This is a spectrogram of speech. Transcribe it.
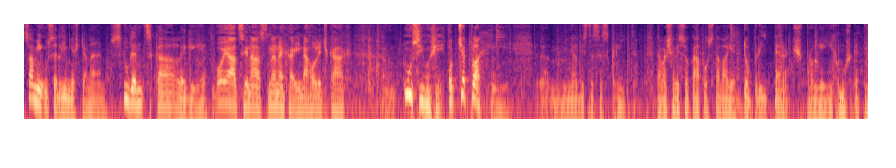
Sami usedlí měšťané. Studentská legie. Vojáci nás nenechají na holičkách. Musím už jít. Odčeplachý. Měl byste se skrýt. Ta vaše vysoká postava je dobrý terč pro jejich muškety.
